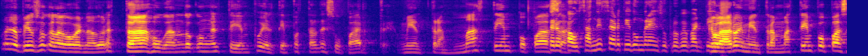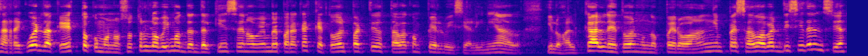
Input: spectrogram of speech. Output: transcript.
Bueno, yo pienso que la gobernadora está jugando con el tiempo y el tiempo está de su parte. Mientras más tiempo pasa... Pero causando incertidumbre en su propio partido. Claro, y mientras más tiempo pasa, recuerda que esto, como nosotros lo vimos desde el 15 de noviembre para acá, es que todo el partido estaba con Pierluisi alineado, y los alcaldes y todo el mundo, pero han empezado a haber disidencias,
